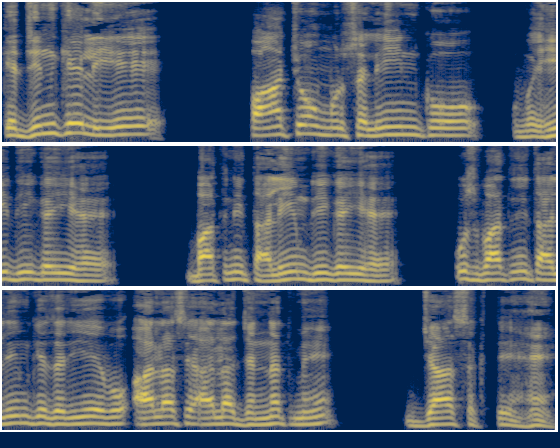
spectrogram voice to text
کہ جن کے لیے پانچوں مرسلین کو وہی دی گئی ہے، باطنی تعلیم دی گئی ہے۔ اس باطنی تعلیم کے ذریعے وہ اعلیٰ سے اعلیٰ جنت میں جا سکتے ہیں۔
